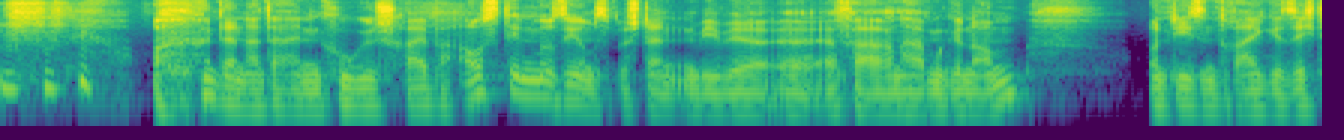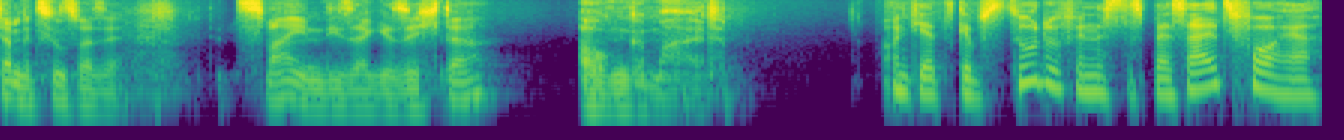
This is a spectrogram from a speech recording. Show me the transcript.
und dann hat er einen Kugelschreiber aus den Museumsbeständen, wie wir äh, erfahren haben, genommen und diesen drei Gesichtern, beziehungsweise zwei dieser Gesichter, Augen gemalt. Und jetzt gibst du, du findest es besser als vorher.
